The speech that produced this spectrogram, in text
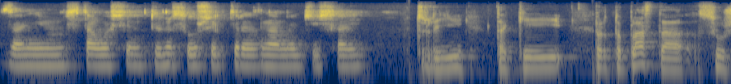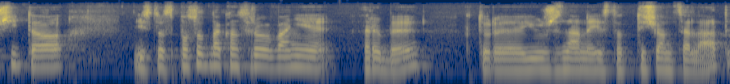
zanim stało się tym sushi, które znamy dzisiaj. Czyli taki protoplasta sushi to jest to sposób na konserwowanie ryby, który już znany jest od tysiące lat.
